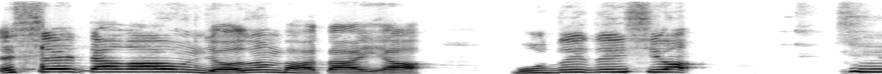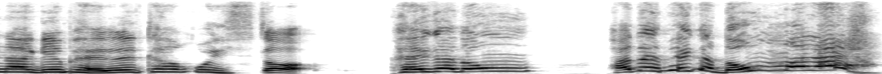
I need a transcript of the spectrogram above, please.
햇살 따가운 여름 바다야. 모두들 시원, 신나게 배를 타고 있어. 배가 너무, 바다에 배가 너무 많아!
